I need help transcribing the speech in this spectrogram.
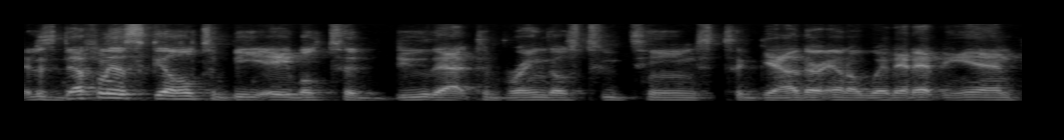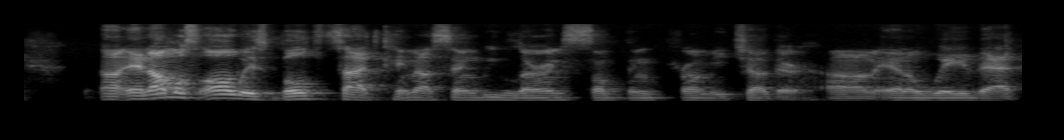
it is definitely a skill to be able to do that, to bring those two teams together in a way that at the end, uh, and almost always both sides came out saying we learned something from each other um, in a way that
